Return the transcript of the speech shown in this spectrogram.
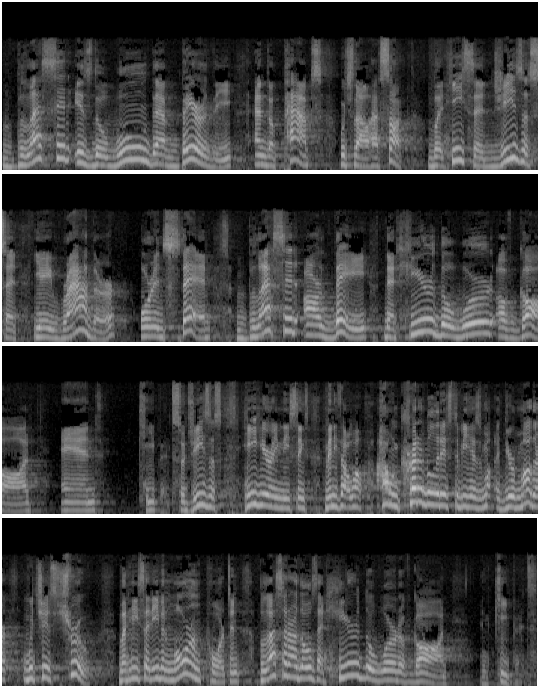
Blessed is the womb that bare thee, and the paps which thou hast sucked. But he said, Jesus said, Yea, rather, or instead, Blessed are they that hear the word of God and keep it. So Jesus, he hearing these things, many thought, well, how incredible it is to be his, your mother, which is true. But he said, even more important, blessed are those that hear the word of God and keep it.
